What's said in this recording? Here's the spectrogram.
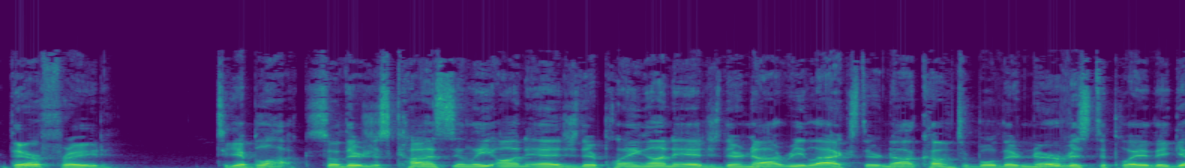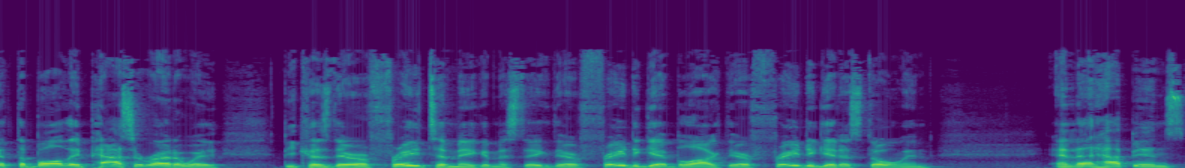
they're afraid to get blocked. So they're just constantly on edge. They're playing on edge. They're not relaxed. They're not comfortable. They're nervous to play. They get the ball, they pass it right away because they're afraid to make a mistake. They're afraid to get blocked. They're afraid to get a stolen. And that happens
